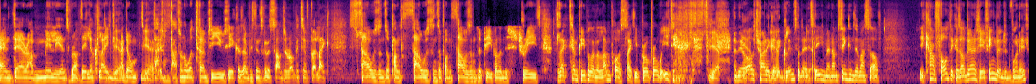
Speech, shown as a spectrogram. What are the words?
and there are millions, bro. They look like Yeah, I don't, yeah, I don't, I don't know what term to use here because everything's going to sound derogative, but like thousands upon thousands upon thousands of people in the streets. There's like ten people on the lamppost. Like, bro, bro, what are you doing? Yeah, and they're yeah, all trying to get yeah, a glimpse of their yeah. team, and I'm thinking to myself. You can't fault it because I'll be honest with you, if England had won it,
